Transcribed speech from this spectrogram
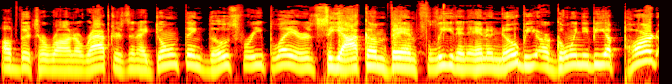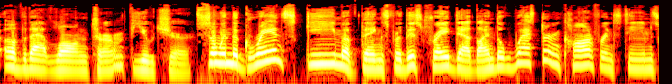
of the Toronto Raptors, and I don't think those three players, Siakam, VanVleet, and Anunoby, are going to be a part of that long term future. So, in the grand scheme of things for this trade deadline, the Western Conference teams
